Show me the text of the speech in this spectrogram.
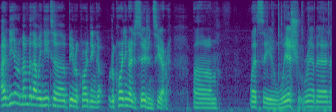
I need to remember that we need to be recording recording our decisions here. Um, let's see, wish ribbon.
